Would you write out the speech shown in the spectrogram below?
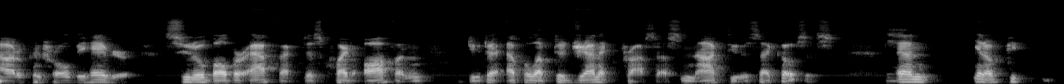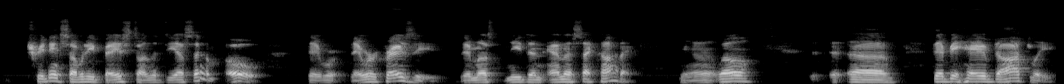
out of control behavior. Pseudobulbar affect is quite often due to epileptogenic process, not due to psychosis. Yeah. And you know, p- treating somebody based on the DSM, oh, they were they were crazy. They must need an antipsychotic. You know, well, uh, they behaved oddly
